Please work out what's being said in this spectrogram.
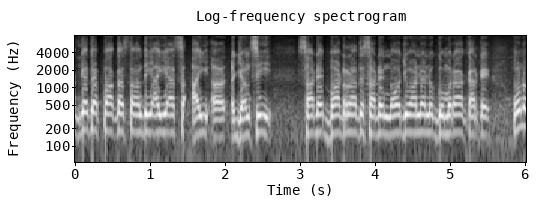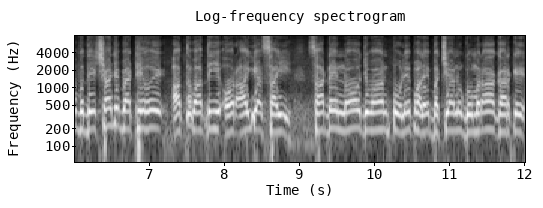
ਅੱਗੇ ਤੇ ਪਾਕਿਸਤਾਨ ਦੀ ਆਈਐਸਆਈ ਏਜੰਸੀ ਸਾਡੇ ਬਾਰਡਰਾਂ ਤੇ ਸਾਡੇ ਨੌਜਵਾਨਾਂ ਨੂੰ ਗੁੰਮਰਾਹ ਕਰਕੇ ਹੁਣ ਵਿਦੇਸ਼ਾਂ 'ਚ ਬੈਠੇ ਹੋਏ ਅੱਤਵਾਦੀ ਔਰ ਆਈਐਸਆਈ ਸਾਡੇ ਨੌਜਵਾਨ ਭੋਲੇ ਭਾਲੇ ਬੱਚਿਆਂ ਨੂੰ ਗੁੰਮਰਾਹ ਕਰਕੇ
